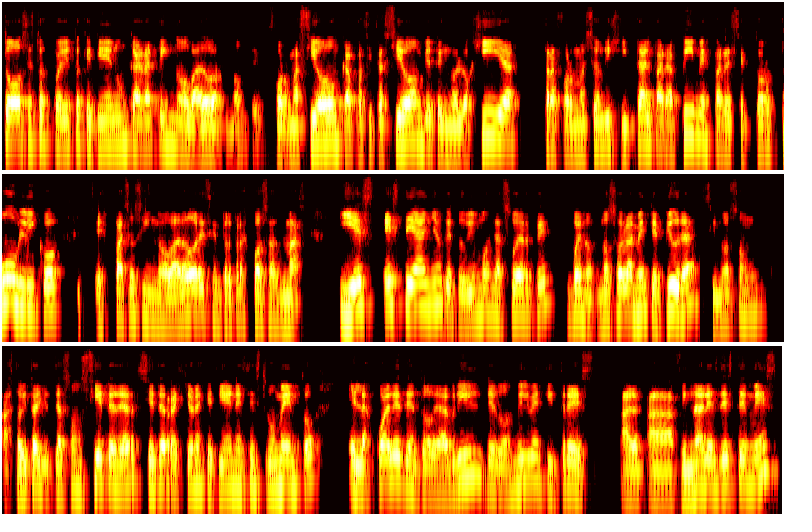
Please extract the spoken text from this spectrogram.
todos estos proyectos que tienen un carácter innovador, ¿no? formación, capacitación, biotecnología, transformación digital para pymes, para el sector público, espacios innovadores, entre otras cosas más. Y es este año que tuvimos la suerte, bueno, no solamente Piura, sino son, hasta ahorita ya son siete DER, siete regiones que tienen este instrumento, en las cuales dentro de abril de 2023 a, a finales de este mes,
